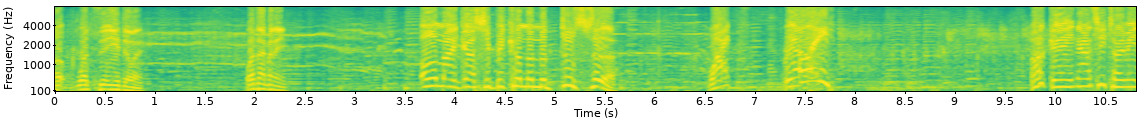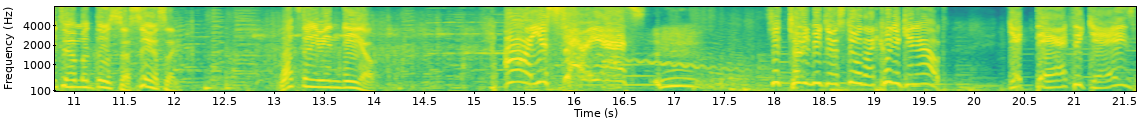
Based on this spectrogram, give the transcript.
Oh, what's he doing? What's happening? Oh my gosh, she become a Medusa! What? Really? Okay, now she turned me into a Medusa, seriously. What's the even deal? Ah, you serious? You turned me to a stone, I couldn't get out. You dare to gaze?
